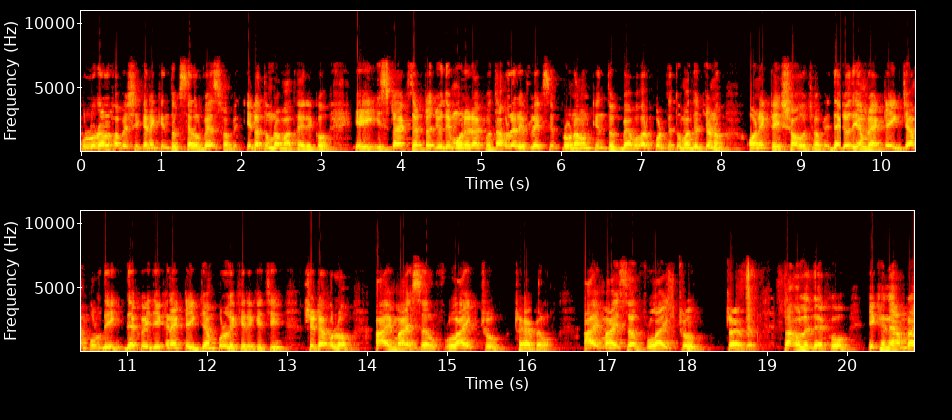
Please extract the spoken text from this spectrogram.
প্লুরাল হবে সেখানে কিন্তু সেলবেস হবে। এটা তোমরা মাথায় রেখো। এই স্ট্রাকচারটা যদি মনে রাখো, তাহলে রিফ্লেক্সিভ প্রোনাউন কিন্তু ব্যবহার করতে তোমাদের জন্য অনেকটাই সহজ হবে। যদি আমরা একটা এক্সাম্পল দেই, দেখো এই যে এখানে একটা এক্সাম্পল লিখে রেখেছি, সেটা হলো I myself like to travel I myself like to travel তাহলে দেখো, এখানে আমরা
